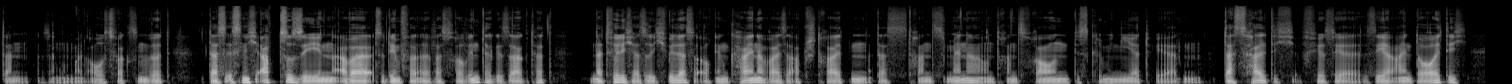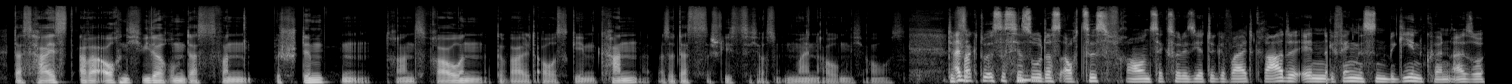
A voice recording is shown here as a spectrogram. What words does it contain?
dann, sagen wir mal, auswachsen wird. Das ist nicht abzusehen. Aber zu dem was Frau Winter gesagt hat, natürlich, also ich will das auch in keiner Weise abstreiten, dass Transmänner und Transfrauen diskriminiert werden. Das halte ich für sehr, sehr eindeutig. Das heißt aber auch nicht wiederum, dass von bestimmten Transfrauen Gewalt ausgehen kann. Also das schließt sich aus, in meinen Augen nicht aus. De also, facto ist es ja so, dass auch CIS-Frauen sexualisierte Gewalt gerade in Gefängnissen begehen können. Also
